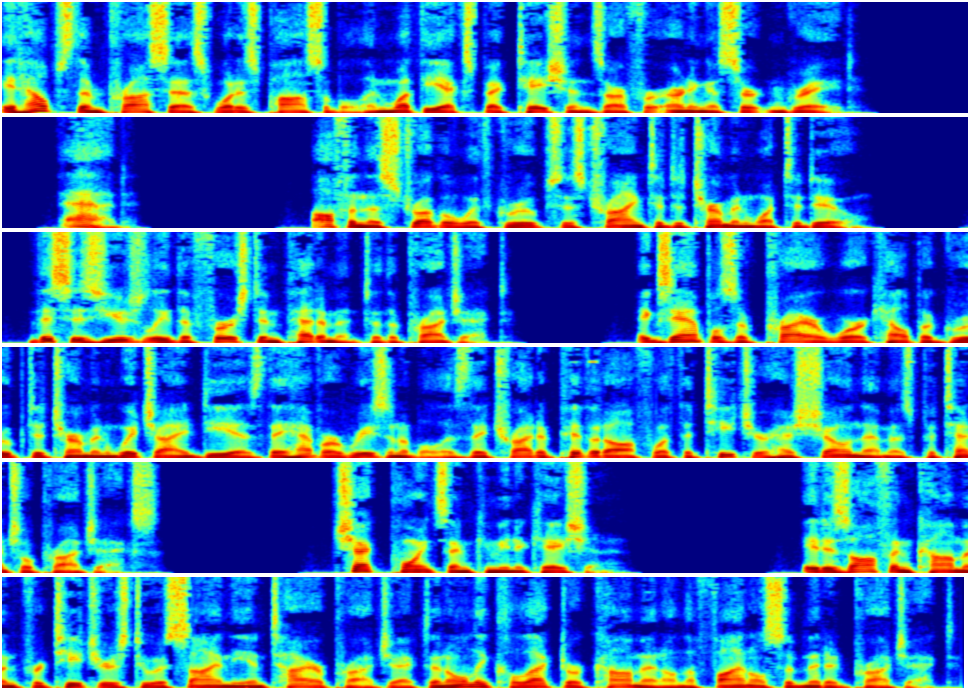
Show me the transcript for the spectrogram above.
it helps them process what is possible and what the expectations are for earning a certain grade. Add. Often the struggle with groups is trying to determine what to do. This is usually the first impediment to the project. Examples of prior work help a group determine which ideas they have are reasonable as they try to pivot off what the teacher has shown them as potential projects. Checkpoints and communication. It is often common for teachers to assign the entire project and only collect or comment on the final submitted project.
